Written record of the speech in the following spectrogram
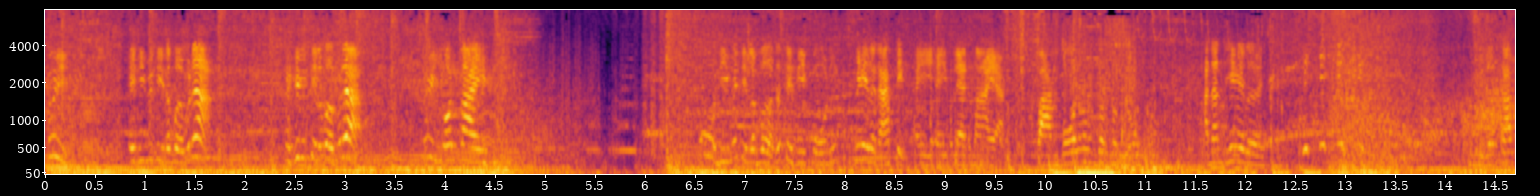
เฮ้ยไอทีมันติดระเบิดปะเนี่ยไอทีมันติดระเบิดปะเนี่ยเฮ้ยโยนใส่โอ้ดีไม่ติดระเบิดถ้าติดซีโฟนี่เท่เลยนะติดไอไอแลนด์ไมล์อะวางโบสแล้วมันกดลงอันนั้นเท่เลยมีรถครับ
